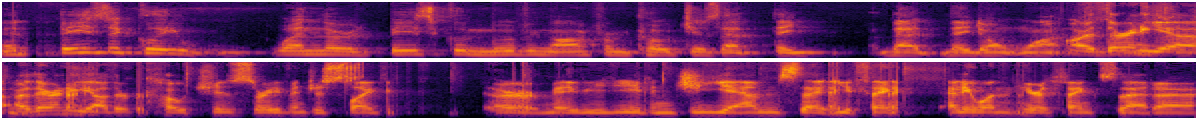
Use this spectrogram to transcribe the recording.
It's basically when they're basically moving on from coaches that they that they don't want. Are there any? Uh, are there any other coaches, or even just like, or maybe even GMs that you think anyone here thinks that uh,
